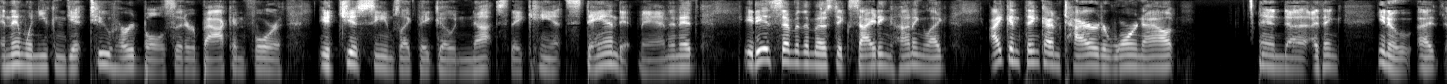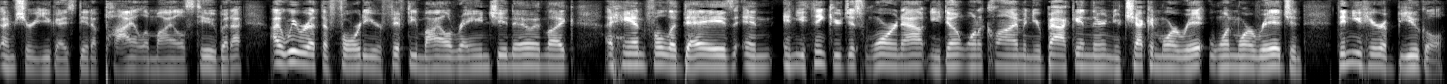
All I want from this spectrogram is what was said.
and then when you can get two herd bulls that are back and forth, it just seems like they go nuts. They can't stand it, man, and it it is some of the most exciting hunting. Like I can think I'm tired or worn out, and uh, I think you know I, I'm sure you guys did a pile of miles too, but I, I we were at the 40 or 50 mile range, you know, in like a handful of days, and and you think you're just worn out and you don't want to climb, and you're back in there and you're checking more ri- one more ridge, and then you hear a bugle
